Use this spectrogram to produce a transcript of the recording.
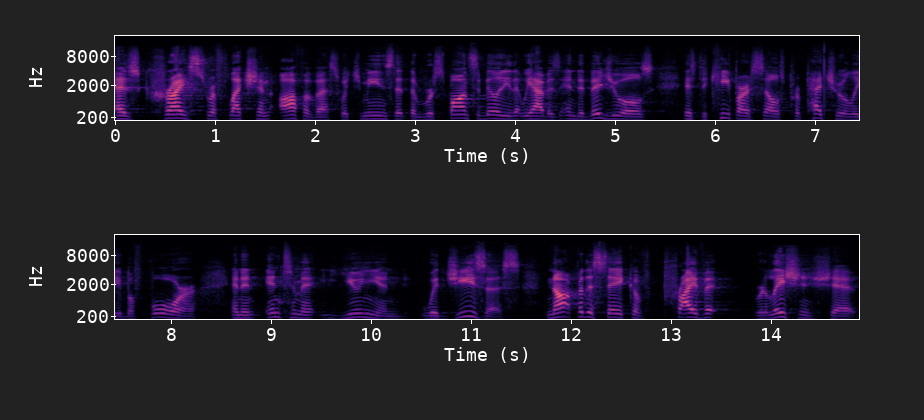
as Christ's reflection off of us, which means that the responsibility that we have as individuals is to keep ourselves perpetually before in an intimate union with Jesus, not for the sake of private relationship,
